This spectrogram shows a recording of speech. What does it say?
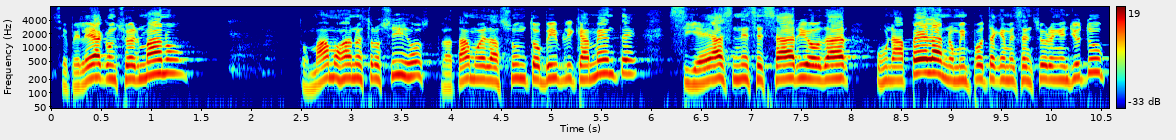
Se pelea con su hermano, tomamos a nuestros hijos, tratamos el asunto bíblicamente, si es necesario dar una pela, no me importa que me censuren en YouTube,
